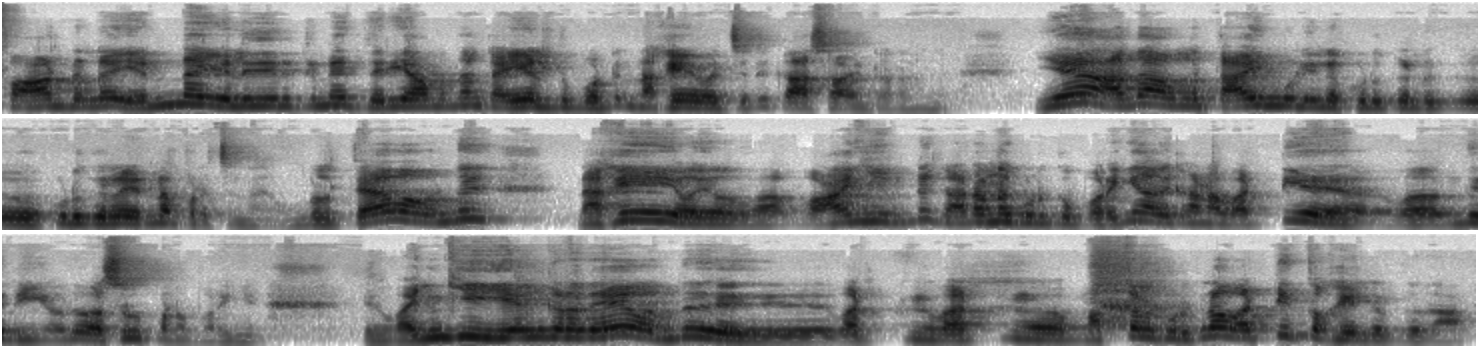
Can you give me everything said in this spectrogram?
ஃபாண்டில் என்ன எழுதியிருக்குன்னே தெரியாமல் தான் கையெழுத்து போட்டு நகையை வச்சுட்டு காசு வாங்கிட்டு வராங்க. ஏன் அதை அவங்க தாய்மொழியில் கொடுக்கறதுக்கு கொடுக்குறது என்ன பிரச்சனை? உங்களுக்கு தேவை வந்து நகையை வாங்கிக்கிட்டு கடனை கொடுக்க போகிறீங்க அதுக்கான வட்டியை வந்து நீங்கள் வந்து வசூல் பண்ண போகிறீங்க வங்கி இயங்குறதே வந்து வட் வட் மக்கள் கொடுக்குற வட்டி தொகையிலிருந்து தான்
